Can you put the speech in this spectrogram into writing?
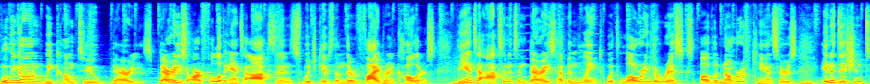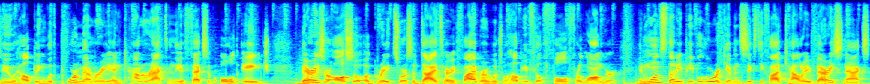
Moving on, we come to berries. Berries are full of antioxidants, which gives them their vibrant colors. The antioxidants in berries have been linked with lowering the risks of a number of cancers, in addition to helping with poor memory and counteracting the effects of old age. Berries are also a great source of dietary fiber, which will help you feel full for longer. In one study, people who were given 65 calorie berry snacks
